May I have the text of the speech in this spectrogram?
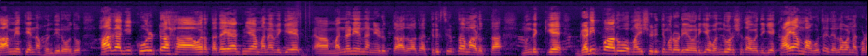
ಸಾಮ್ಯತೆಯನ್ನು ಹೊಂದಿರೋದು. ಹಾಗಾಗಿ ಕೋರ್ಟ್ ಅವರ ತದಯಾಜ್ಞೆಯ ಮನವಿಗೆ ಮನ್ನಣೆಯನ್ನು ನೀಡುತ್ತಾ ಅಥವಾ ಅಥವಾ ತಿರಸ್ಕೃತ ಮಾಡುತ್ತಾ ಮುಂದಕ್ಕೆ ಗಡಿಪಾರು ಮಹೇಶ್ವರಿ ತಿಮರೋಡಿ ಅವರಿಗೆ ಒಂದು ವರ್ಷದ ಅವಧಿಗೆ ಕಾಯಂ ಆಗುತ್ತೆ ಇದೆಲ್ಲವನ್ನು ಕೂಡ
